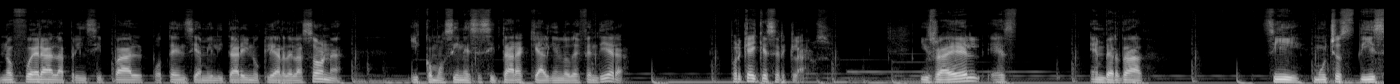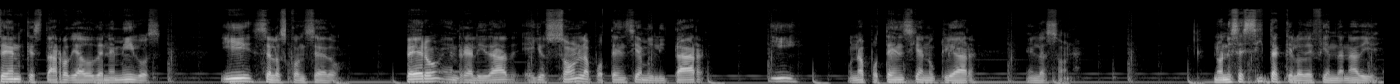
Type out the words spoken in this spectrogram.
no fuera la principal potencia militar y nuclear de la zona, y como si necesitara que alguien lo defendiera. Porque hay que ser claros. Israel es, en verdad, sí, muchos dicen que está rodeado de enemigos, y se los concedo pero en realidad ellos son la potencia militar y una potencia nuclear en la zona. No necesita que lo defienda nadie.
